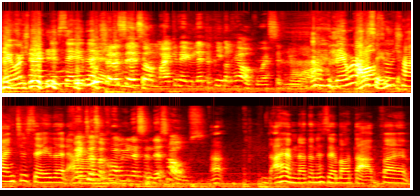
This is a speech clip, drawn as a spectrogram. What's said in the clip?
They were trying to say that. You should that. have said so, Mike, and hey, let the people help. Aggressive you are. They were I didn't say also trying to say that. Victor's a Um, communist in this house. uh, I have nothing to say about that, but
